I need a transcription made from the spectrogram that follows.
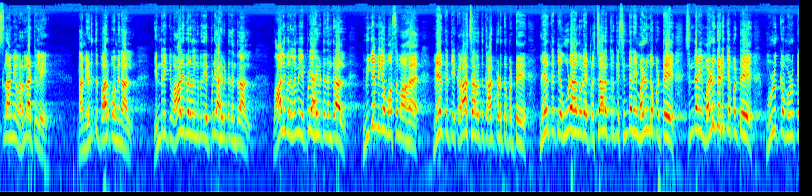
இஸ்லாமிய வரலாற்றிலே நாம் எடுத்து பார்ப்போமினால் இன்றைக்கு வாலிபர்கள் என்பது எப்படி ஆகிவிட்டது என்றால் வாலிபர் நிலைமை எப்படி ஆகிவிட்டது என்றால் மிக மிக மோசமாக மேற்கத்திய கலாச்சாரத்துக்கு ஆட்படுத்தப்பட்டு மேற்கத்திய ஊடகங்களுடைய பிரச்சாரத்திற்கு சிந்தனை மழுங்கப்பட்டு சிந்தனை மழுங்கடிக்கப்பட்டு முழுக்க முழுக்க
